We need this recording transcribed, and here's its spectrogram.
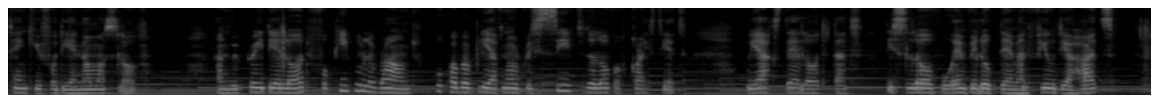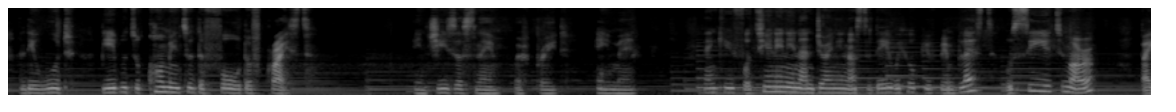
Thank you for the enormous love. And we pray, dear Lord, for people around who probably have not received the love of Christ yet. We ask, dear Lord, that this love will envelop them and fill their hearts, and they would be able to come into the fold of Christ in Jesus' name we've prayed. Amen. Thank you for tuning in and joining us today. We hope you've been blessed. We'll see you tomorrow by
